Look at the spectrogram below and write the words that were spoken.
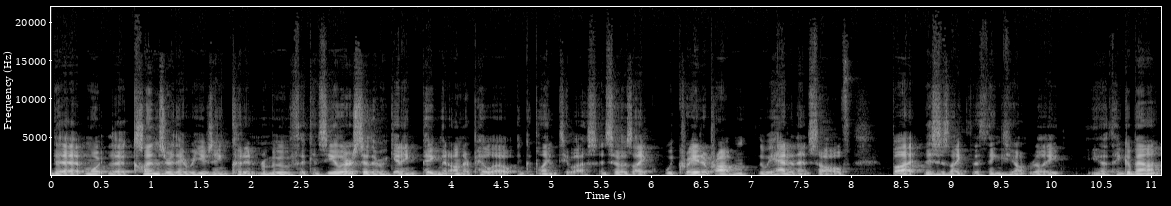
the the cleanser they were using couldn't remove the concealer, so they were getting pigment on their pillow and complaining to us. And so it was like we created a problem that we had to then solve. But this is like the things you don't really you know think about.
